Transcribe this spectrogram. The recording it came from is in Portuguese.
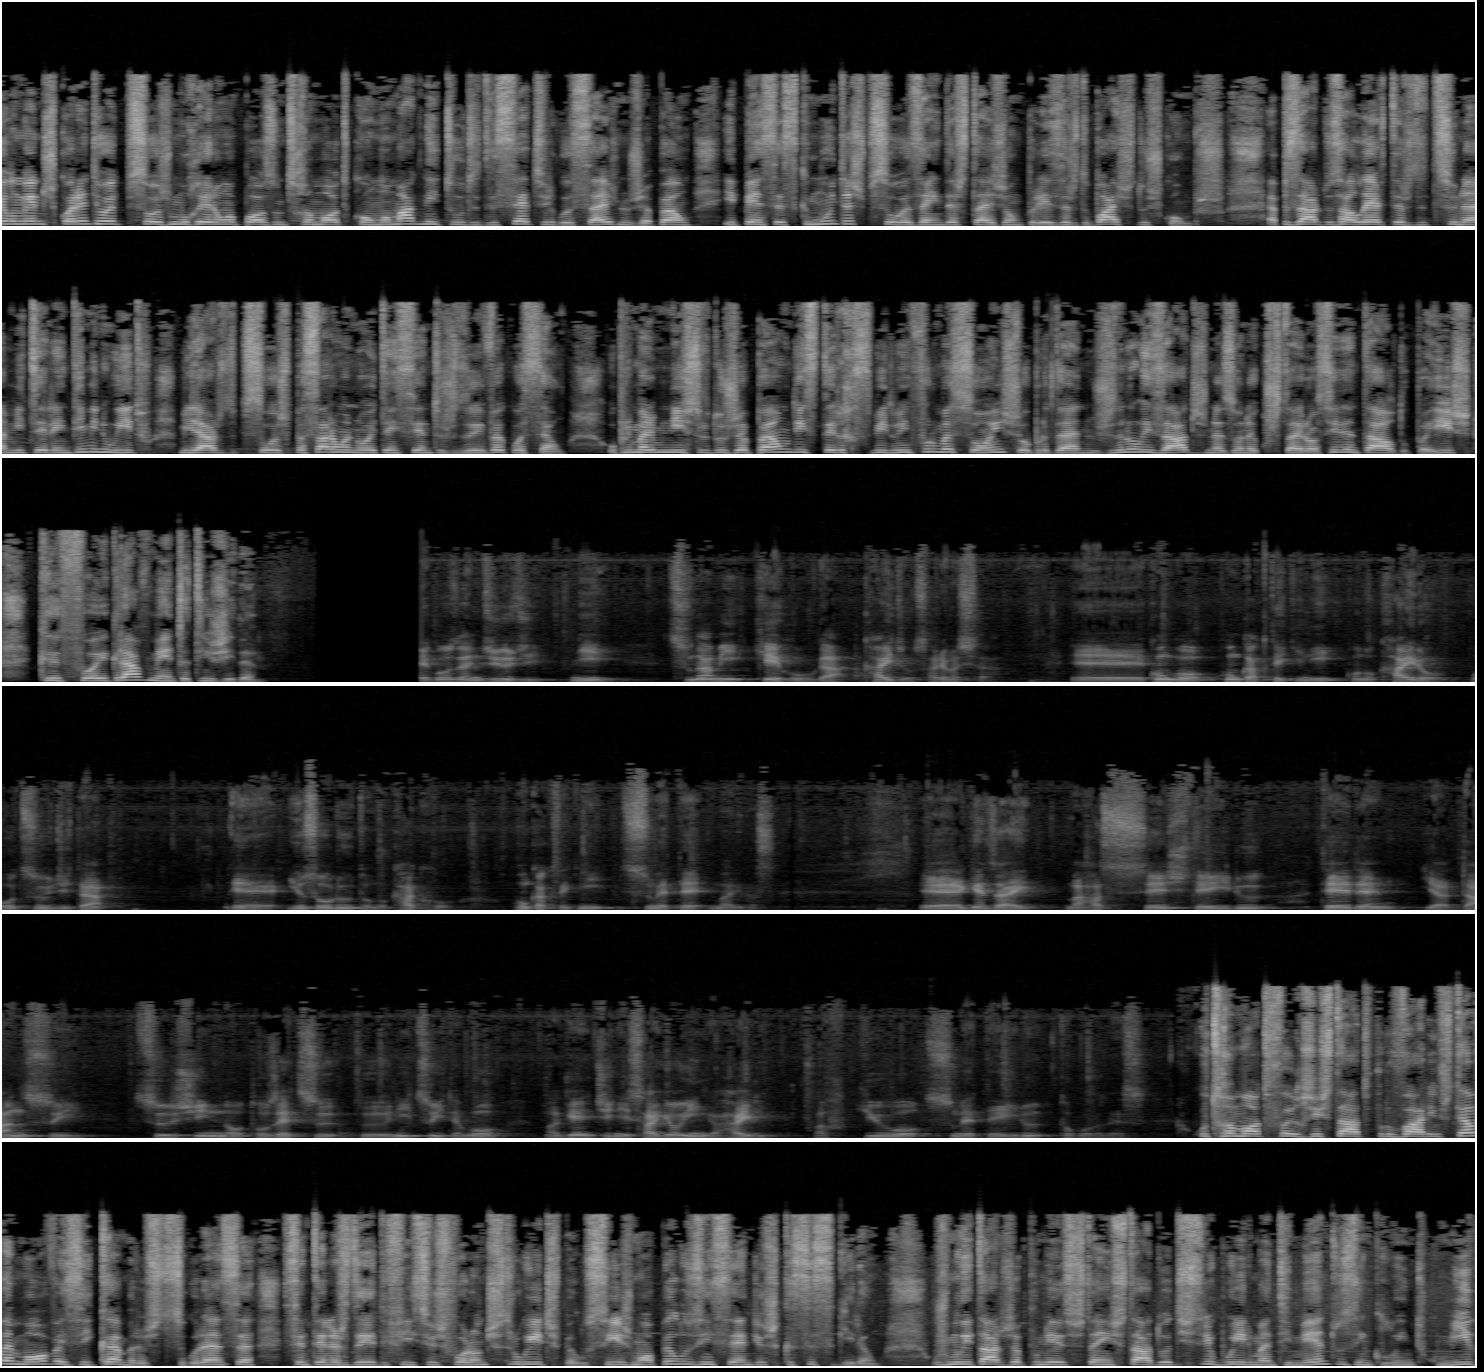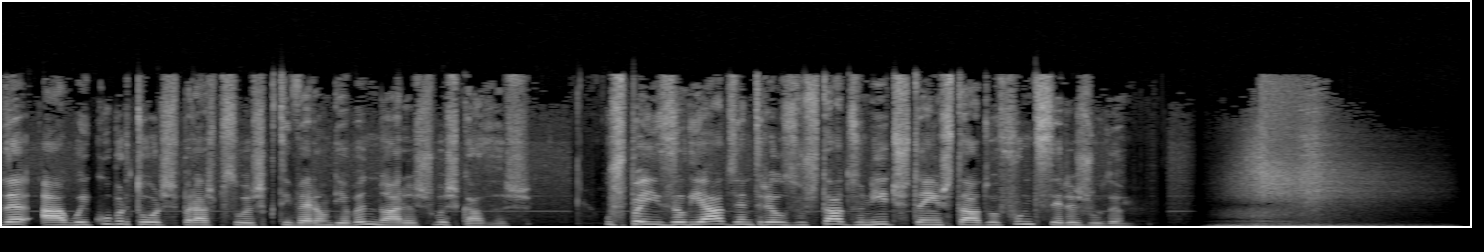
Pelo menos 48 pessoas morreram após um terremoto com uma magnitude de 7,6 no Japão e pensa-se que muitas pessoas ainda estejam presas debaixo dos escombros. Apesar dos alertas de tsunami terem diminuído, milhares de pessoas passaram a noite em centros de evacuação. O primeiro-ministro do Japão disse ter recebido informações sobre danos generalizados na zona costeira ocidental do país, que foi gravemente atingida. 津波警報が解除されました。 今後、本格的にこの回路を通じた、輸送ルートの確保、本格的に進めてまいります。現在、発生している停電や断水、通信の途絶についても、現地に作業員が入り、復旧を進めているところです。O terremoto foi registado por vários telemóveis e câmaras de segurança. Centenas de edifícios foram destruídos pelo sismo ou pelos incêndios que se seguiram. Os militares japoneses têm estado a distribuir mantimentos, incluindo comida, água e cobertores para as pessoas que tiveram de abandonar as suas casas. Os países aliados, entre eles os Estados Unidos, têm estado a fornecer ajuda.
